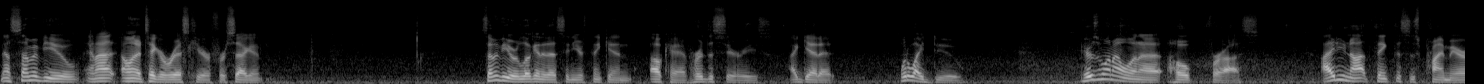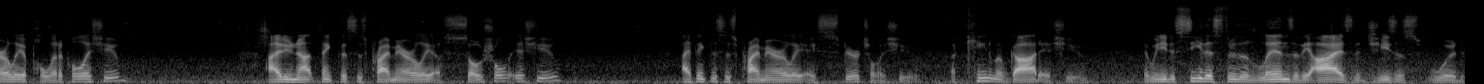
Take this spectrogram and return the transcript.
Now, some of you, and I, I want to take a risk here for a second. Some of you are looking at this and you're thinking, okay, I've heard the series, I get it. What do I do? Here's what I want to hope for us. I do not think this is primarily a political issue. I do not think this is primarily a social issue. I think this is primarily a spiritual issue, a kingdom of God issue, that we need to see this through the lens of the eyes that Jesus would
